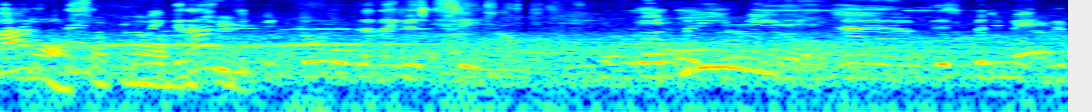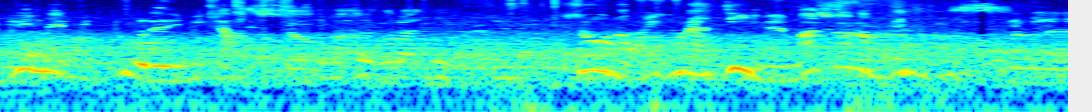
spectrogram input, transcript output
Parte No, come grandi pittori da ragazzino. I primi eh, esperimenti, le prime pitture di Picasso sono figurative, ma sono bellissime.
